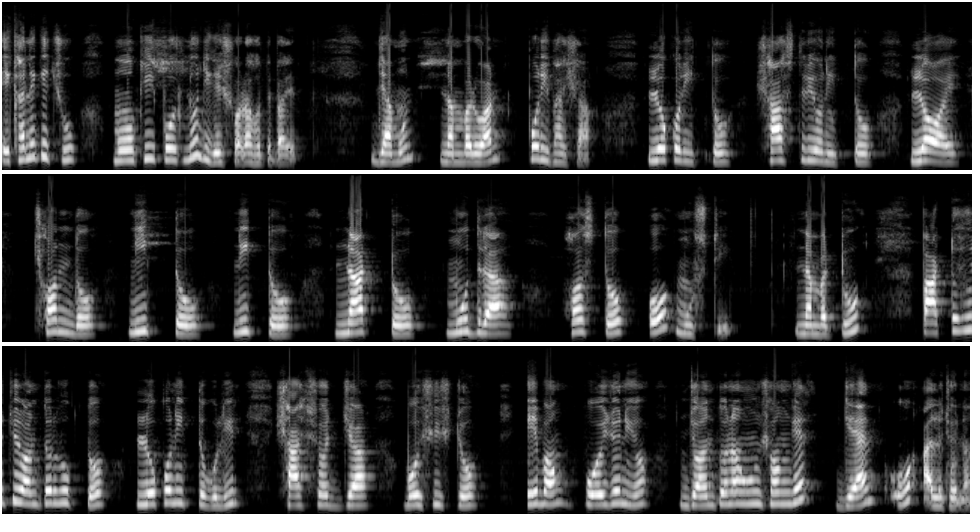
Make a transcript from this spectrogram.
এখানে কিছু মৌখিক প্রশ্ন জিজ্ঞেস করা হতে পারে। যেমন নাম্বার ওয়ান পরিভাষা। লোকনৃত্য, শাস্ত্রীয় নৃত্য, লয়, ছন্দ, নৃত্য নৃত্য, নাট্য, মুদ্রা হস্ত ও মুষ্টি। নাম্বার টু পাঠ্যসূচির অন্তর্ভুক্ত লোকনৃত্যগুলির সাজসজ্জা, বৈশিষ্ট্য এবং প্রয়োজনীয় যন্ত্রণা অনুষঙ্গের জ্ঞান ও আলোচনা।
